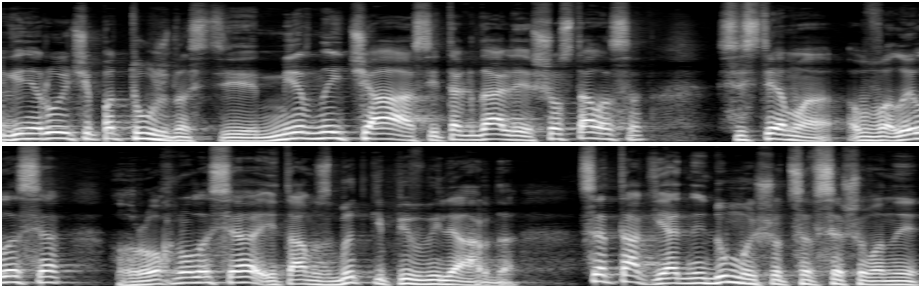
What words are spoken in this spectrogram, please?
генеруючі потужності, мирний час і так далі. Що сталося? Система обвалилася, грохнулася, і там збитки півмільярда. Це так, я не думаю, що це все, що вони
